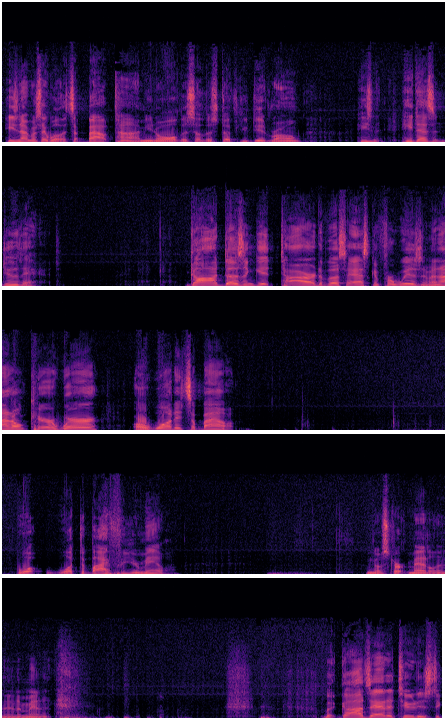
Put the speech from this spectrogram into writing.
He's not going to say, "Well, it's about time." You know all this other stuff you did wrong. He's He doesn't do that. God doesn't get tired of us asking for wisdom, and I don't care where or what it's about. What what to buy for your meal? I'm going to start meddling in a minute. But God's attitude is to,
